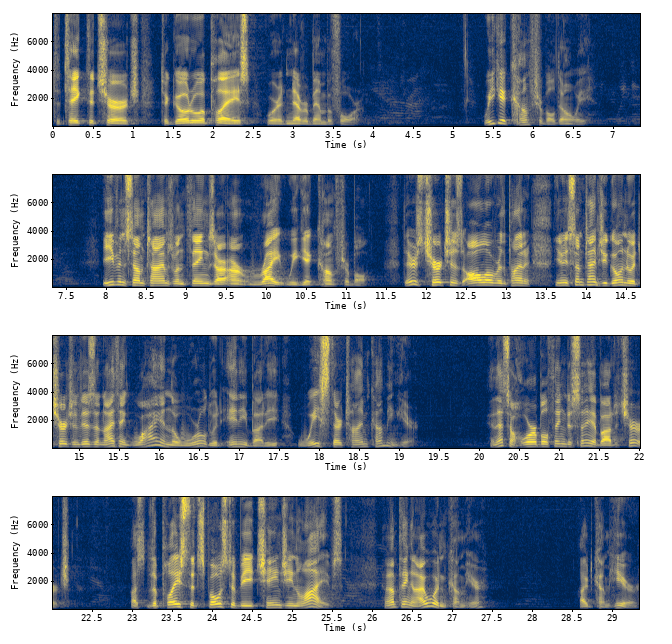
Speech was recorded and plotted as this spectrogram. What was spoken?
to take the church to go to a place where it had never been before. We get comfortable, don't we? Even sometimes when things are, aren't right, we get comfortable. There's churches all over the planet. You know, sometimes you go into a church and visit, and I think, why in the world would anybody waste their time coming here? And that's a horrible thing to say about a church, the place that's supposed to be changing lives. And I'm thinking, I wouldn't come here. I'd come here,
